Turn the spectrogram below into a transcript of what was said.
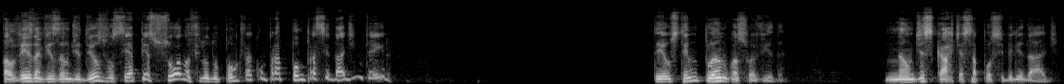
Talvez na visão de Deus você é a pessoa na fila do pão que vai comprar pão para a cidade inteira. Deus tem um plano com a sua vida. Não descarte essa possibilidade.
